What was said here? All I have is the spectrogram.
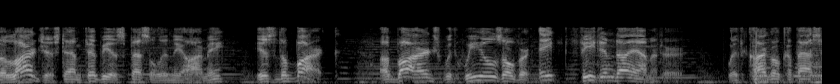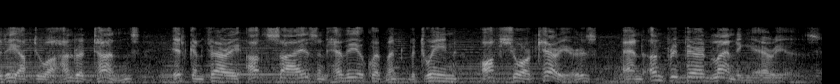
The largest amphibious vessel in the Army is the BARC, a barge with wheels over eight feet in diameter. With cargo capacity up to 100 tons, it can ferry outsize and heavy equipment between offshore carriers and unprepared landing areas.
